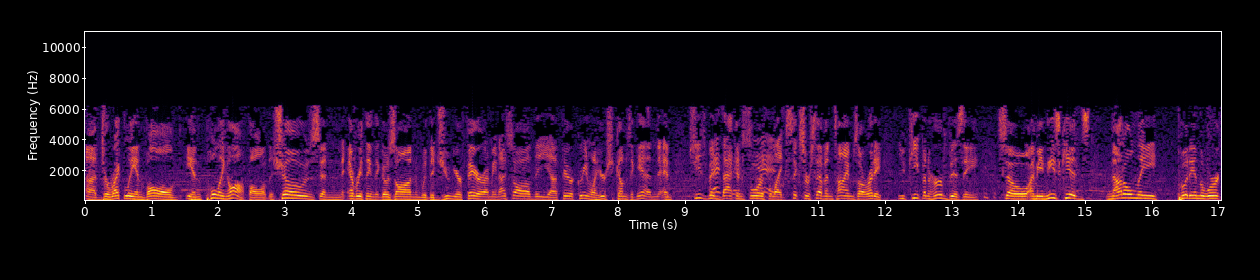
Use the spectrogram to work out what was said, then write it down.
uh, directly involved in pulling off all of the shows and everything that goes on with the junior fair. I mean, I saw the uh, fair queen. Well, here she comes again, and she's been back and forth is. like six or seven times already. You keeping her busy. so, I mean, these kids not only put in the work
